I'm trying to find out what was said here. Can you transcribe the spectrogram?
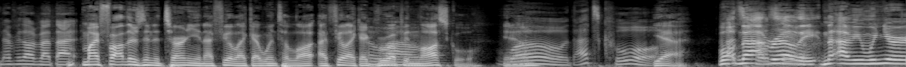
Never thought about that. My father's an attorney, and I feel like I went to law. I feel like I Oh, grew up in law school. You know? Whoa, that's cool. Yeah. Well, That's not cool, really. No, I mean, when you're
